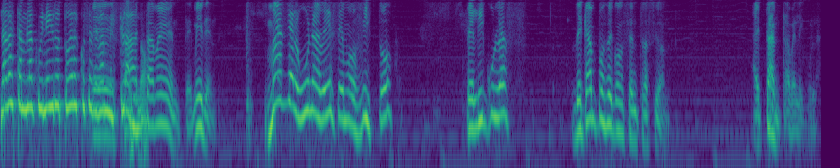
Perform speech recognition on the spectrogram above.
nada, está en blanco y negro, todas las cosas se van mezclando. Exactamente, miren, más de alguna vez hemos visto películas de campos de concentración. Hay tanta película.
